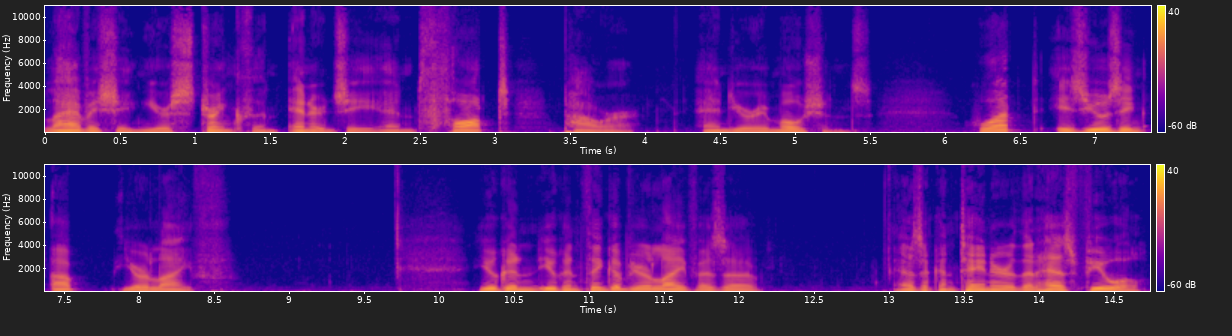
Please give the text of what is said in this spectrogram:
lavishing your strength and energy and thought power and your emotions? What is using up your life? You can you can think of your life as a as a container that has fuel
